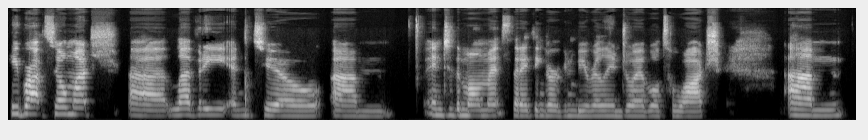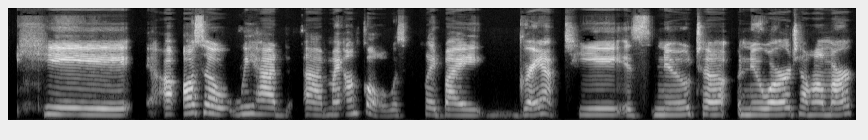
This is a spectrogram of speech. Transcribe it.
he brought so much uh, levity into um, into the moments that I think are going to be really enjoyable to watch. Um, he uh, also we had uh, my uncle was played by grant. He is new to newer to hallmark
